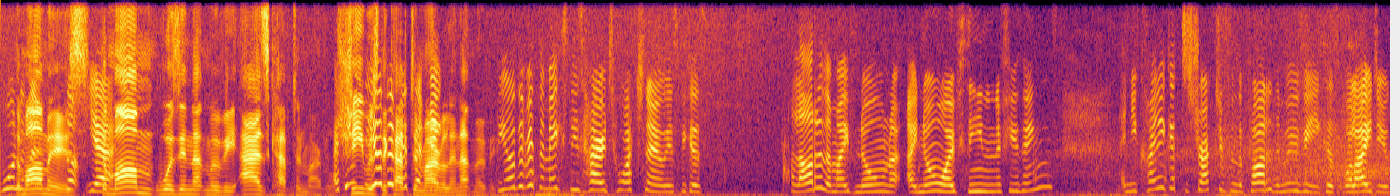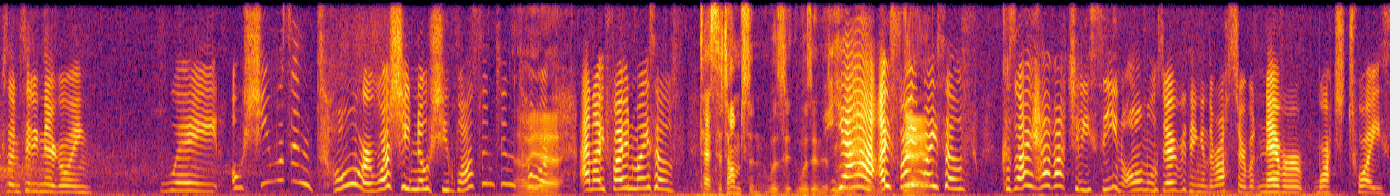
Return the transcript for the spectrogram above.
One the mom the, is. so- yeah. The mom was in that movie as Captain Marvel. She the was the Captain Marvel make- in that movie. The other bit that makes these hard to watch now is because a lot of them I've known, I know I've seen in a few things, and you kind of get distracted from the plot of the movie because, well, I do because I'm sitting there going, wait, oh, she was in Thor, was she? No, she wasn't in Oh, Thor. yeah. And I find myself, Tessa Thompson was was in this movie. yeah. I find yeah. myself because I have actually seen almost everything in the roster, but never watched twice.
